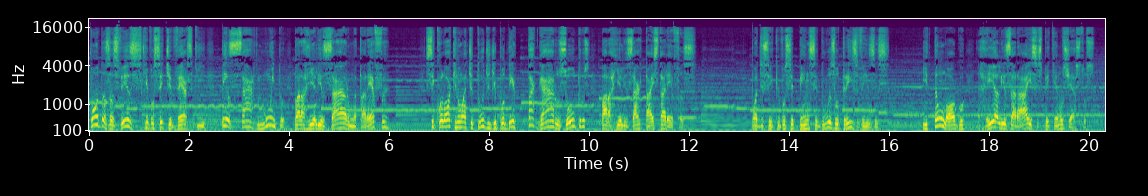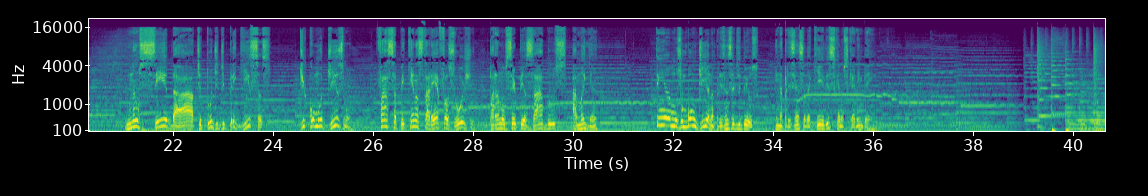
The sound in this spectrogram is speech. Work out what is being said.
Todas as vezes que você tiver que pesar muito para realizar uma tarefa, se coloque numa atitude de poder pagar os outros para realizar tais tarefas. Pode ser que você pense duas ou três vezes e tão logo realizará esses pequenos gestos. Não ceda à atitude de preguiças, de comodismo. Faça pequenas tarefas hoje para não ser pesados amanhã. Tenhamos um bom dia na presença de Deus e na presença daqueles que nos querem bem.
